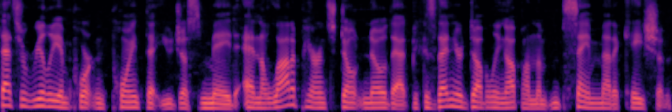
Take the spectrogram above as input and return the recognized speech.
That's a really important point that you just made. And a lot of parents don't know that because then you're doubling up on the same medication.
